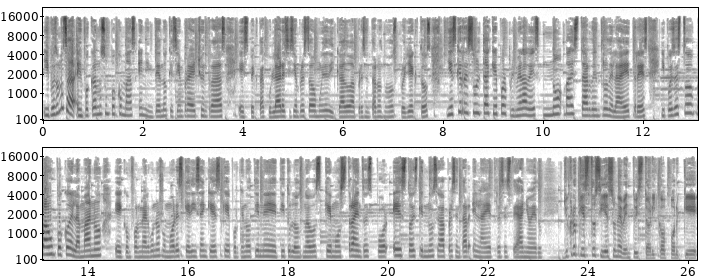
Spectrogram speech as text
Y pues vamos a enfocarnos un poco más en Nintendo, que siempre ha hecho entradas espectaculares y siempre ha estado muy dedicado a presentarnos nuevos proyectos. Y es que resulta que por primera vez no va a estar dentro de la E3 y pues esto va un poco de la mano eh, conforme a algunos rumores que dicen que es que porque no tiene títulos nuevos que mostrar, entonces por esto es que no se va a presentar en la E3 este año, Edu. Yo creo que esto sí es un evento histórico porque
